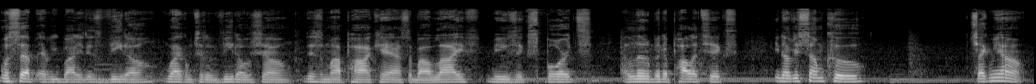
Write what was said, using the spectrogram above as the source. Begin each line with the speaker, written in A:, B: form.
A: What's up, everybody? This is Vedo. Welcome to the Vedo Show. This is my podcast about life, music, sports, a little bit of politics. You know, just something cool. Check me out.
